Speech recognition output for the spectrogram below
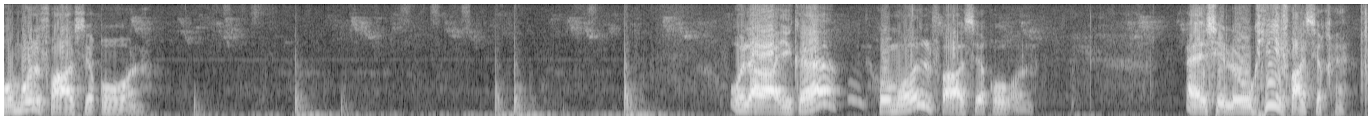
هم الفاسقون۔ اولائک هم الفاسقون۔ ایسے لوگ ہی فاسق ہیں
